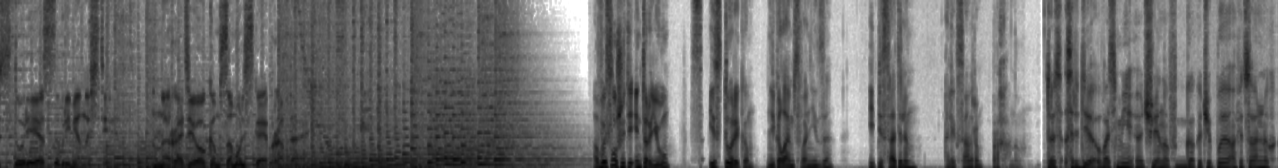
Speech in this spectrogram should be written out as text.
История современности. На радио «Комсомольская правда». Вы слушаете интервью с историком Николаем Сванидзе и писателем Александром Прохановым. То есть среди восьми э, членов ГКЧП официальных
